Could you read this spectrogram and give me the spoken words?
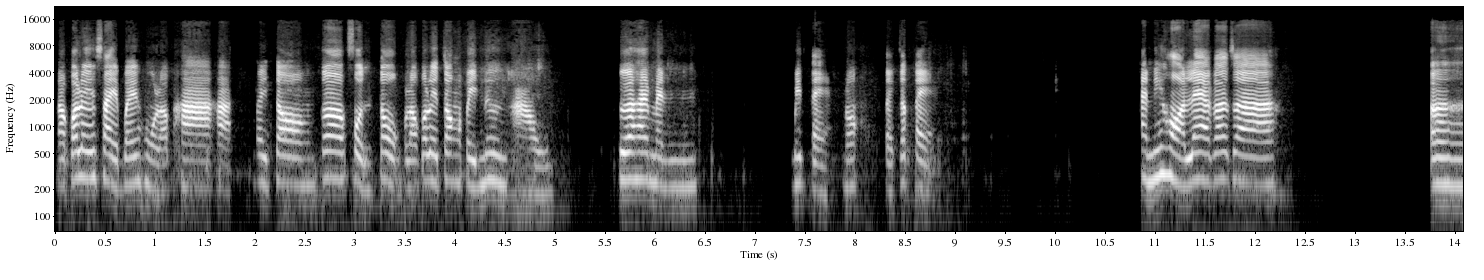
เราก็เลยใส่ใบโหระพาค่ะ ใบตองก็ฝนตกเราก็เลยต้องเอาไปนึ่งเอา เพื่อให้มันไม่แตกเนาะแต่ก็แตก อันนี้ห่อแรกก็จะ เออ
